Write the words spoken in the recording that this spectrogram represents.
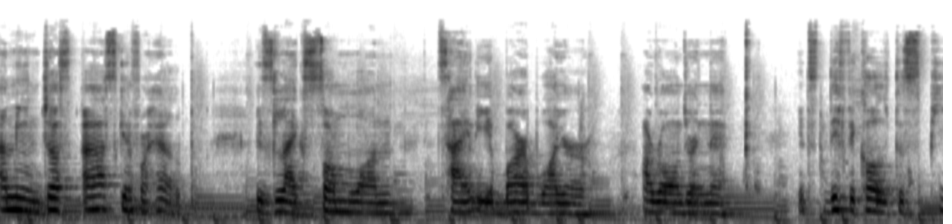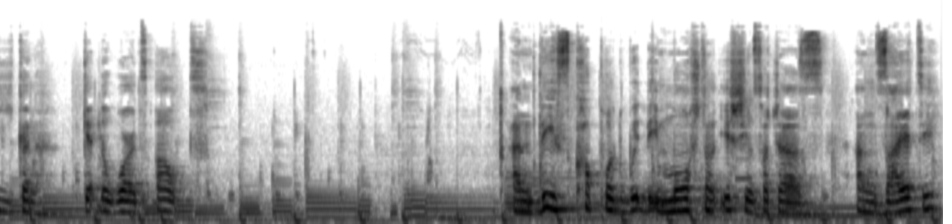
I mean, just asking for help is like someone tying a barbed wire around your neck. It's difficult to speak and get the words out. And this, coupled with the emotional issues such as anxiety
